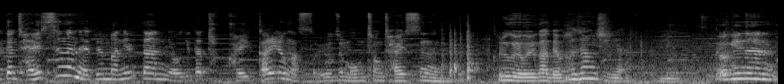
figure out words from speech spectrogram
약간 잘 쓰는 애들만 일단 여기다 쫙 깔- 깔려놨어. 요즘 엄청 잘 쓰는 애들. 그리고 여기가 내 화장실이야. 여기는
